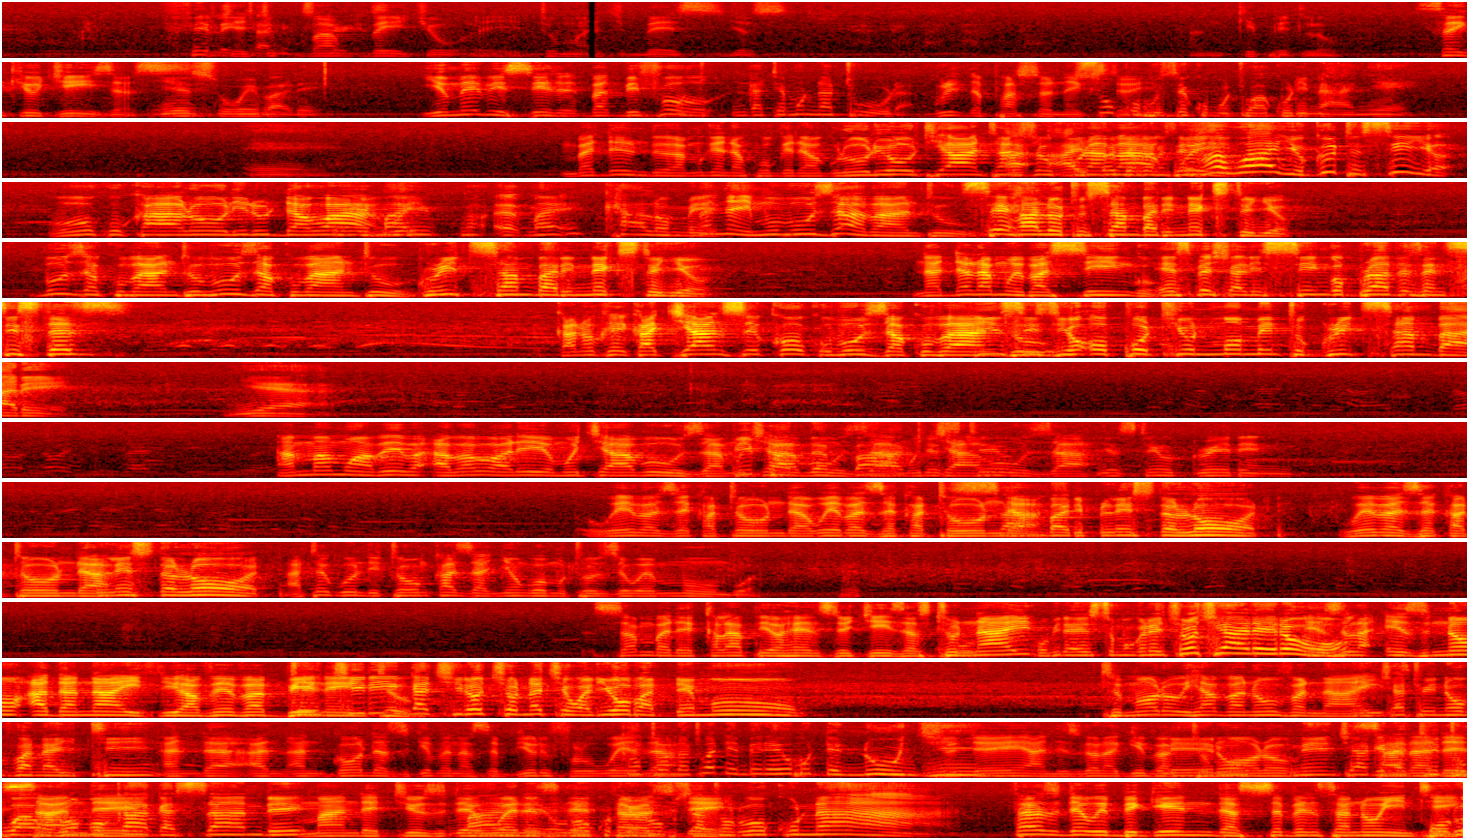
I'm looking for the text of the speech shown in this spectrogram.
feel it and experience. eh, too much bass just and keep it low. Thank you jesus. Yesu webale you may be seated but before greet the person next to you. Eh. mbadde ndo amugenda kwogera gula oli otya? Ntasa okulaba how are you? Good to see you okukaala oli ludda Eh, wa my, my Carlo mate. bannaye mubuuze abantu. Say hello to somebody next to you. Buuza ku bantu buuza ku bantu. Greet somebody next to you. Naddala mwe basingo. Especially single brothers and sisters. Kano ke kacyansiko okubuuza ku this bantu is your opportune moment to greet somebody. Yeah amamu ababawala eyo mukyabuuza mukyabuuza mukyabuuza. weebaze katonda weebaze katonda. Weebaze katonda. Ate gundi tonkaza nnyo ng'omutunzi w'emmumbwa. Somebody clap your hands to jesus tonight. Kubira yesu mungalo ekiro kya leero? Is, is no other night you have ever been into. nga kiro kyonna kye wali obaddemu? Tomorrow we have an overnight. Ekya tulina overnight. And, uh, and, and god has given us a beautiful weather. Katonda twadde embeera y'obudde ennungi. Today and he's going to give us tomorrow saturday kituwa sunday. monday tuesday wednesday thursday. thursday we begin the seventh anointing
